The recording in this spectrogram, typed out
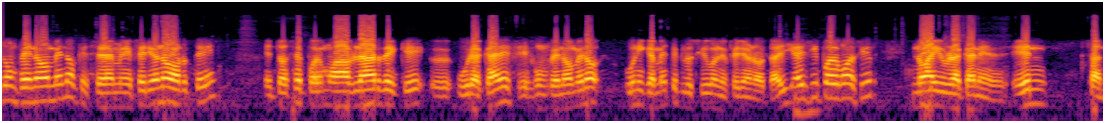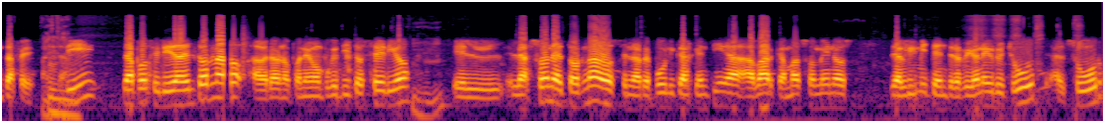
un fenómeno que se da en el hemisferio norte, entonces podemos hablar de que eh, huracanes es un fenómeno únicamente exclusivo en el hemisferio norte. Ahí, ahí sí podemos decir, no hay huracanes en Santa Fe. Ahí está. Sí, la posibilidad del tornado, ahora nos ponemos un poquitito serio, el, la zona de tornados en la República Argentina abarca más o menos del límite entre Río Negro y Chubut, al sur,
